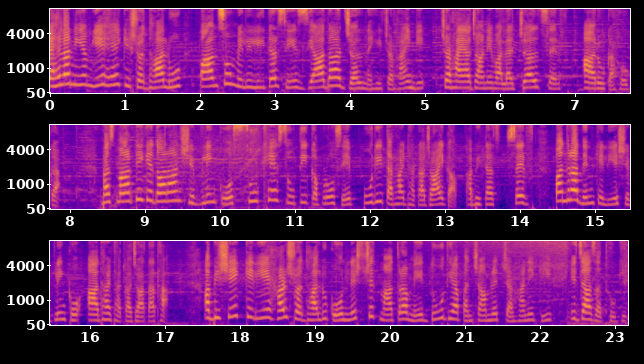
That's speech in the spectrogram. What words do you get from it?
पहला नियम ये है कि श्रद्धालु 500 मिलीलीटर से ज़्यादा जल नहीं चढ़ाएँगे। चढ़ाया जाने वाला जल सिर्फ़ आरओ का होगा। भस्मारती के दौरान शिवलिंग को सूखे सूती कपड़ों से पूरी तरह ढका जाएगा। अभी तक सिर्फ़ पंद्रह दिन के लिए शिवलिंग को आधा ढका जाता था। अभिषेक के लिए हर श्रद्धालु को निश्चित मात्रा में दूध या पंचामृत चढ़ाने की इजाज़त होगी।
